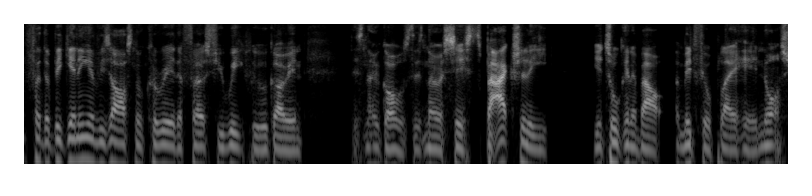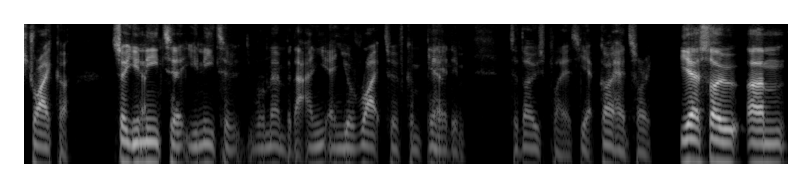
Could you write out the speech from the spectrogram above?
for the beginning of his Arsenal career, the first few weeks we were going, there's no goals, there's no assists, but actually you're talking about a midfield player here, not a striker. So you yeah. need to you need to remember that, and and you're right to have compared yeah. him to those players. Yeah, go ahead. Sorry. Yeah. So um,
